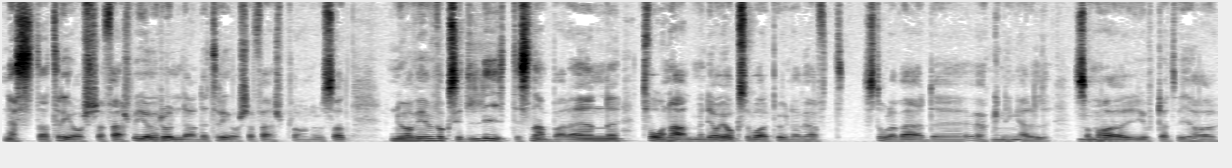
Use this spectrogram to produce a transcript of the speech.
nästa treårs affärsplan, vi gör rullande treårs affärsplaner. Så att nu har vi vuxit lite snabbare än 2,5 men det har ju också varit på grund av att vi har haft stora värdeökningar Mm. som Mm. har gjort att vi har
